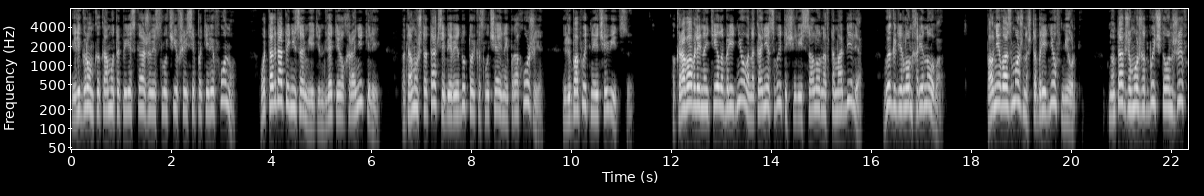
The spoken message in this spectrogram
или громко кому-то пересказываешь случившееся по телефону, вот тогда ты незаметен для телохранителей, потому что так себя ведут только случайные прохожие и любопытные очевидцы. Окровавленное тело Бреднева наконец вытащили из салона автомобиля. Выглядел он хреново. Вполне возможно, что Бреднев мертв, но также может быть, что он жив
